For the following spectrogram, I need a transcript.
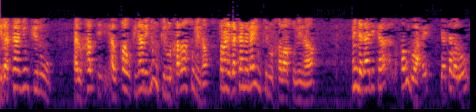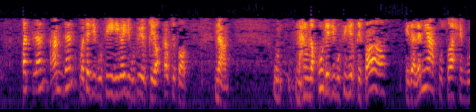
إذا كان يمكن ألقاه في نار يمكن الخلاص منها. طبعا إذا كان لا يمكن الخلاص منها عند ذلك قول واحد يعتبر قتلا عمدا وتجب فيه يجب فيه القصاص. نعم. نحن نقول يجب فيه القصاص إذا لم يعفو صاحب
